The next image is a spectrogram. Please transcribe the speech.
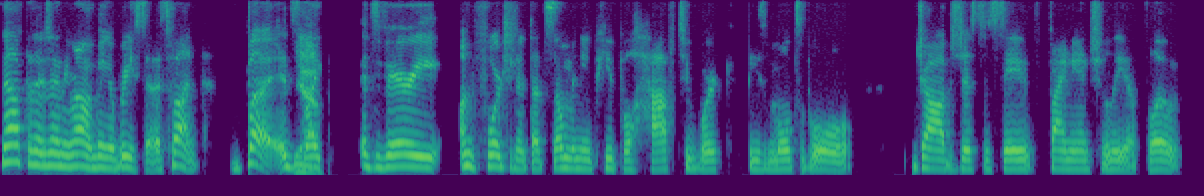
not that there's anything wrong with being a barista, it's fun, but it's Yeah. like it's very unfortunate that so many people have to work these multiple jobs just to stay financially afloat.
